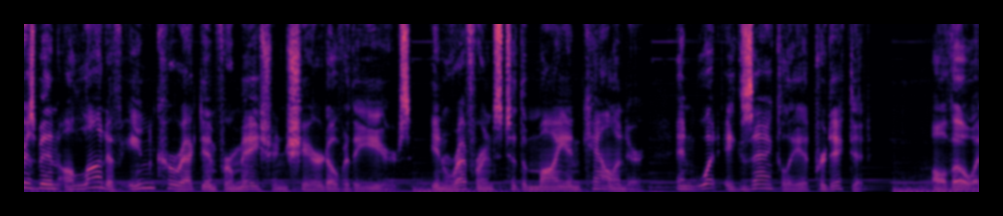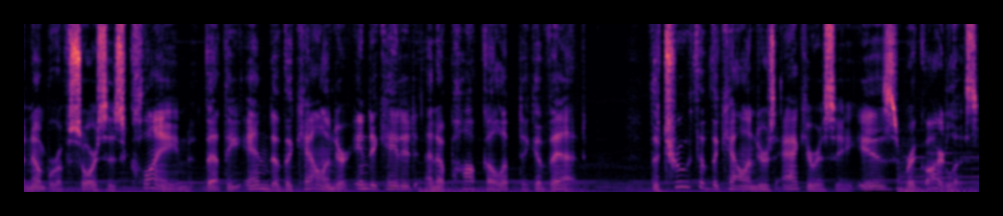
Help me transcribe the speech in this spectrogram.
has been a lot of incorrect information shared over the years in reference to the Mayan calendar and what exactly it predicted. Although a number of sources claimed that the end of the calendar indicated an apocalyptic event, the truth of the calendar's accuracy is, regardless,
